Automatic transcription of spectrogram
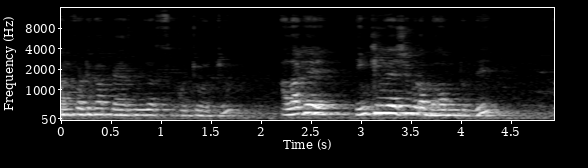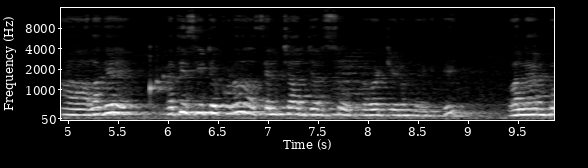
కంఫర్ట్గా ప్యాసింజర్స్ కూర్చోవచ్చు. అలాగే ఇంక్లినేషన్ కూడా బాగుంటుంది. అలాగే ప్రతి సీటు కూడా సెల్ చార్జర్స్ ప్రొవైడ్ చేయడం జరిగింది. One amp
